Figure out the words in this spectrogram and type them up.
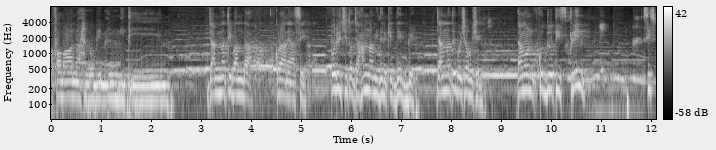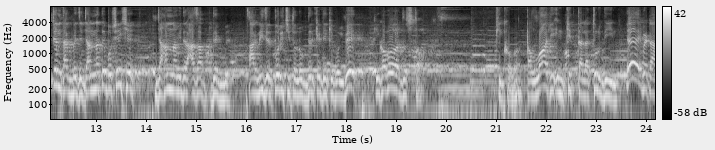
আফামা নাহনু বিমাইনিতিন জান্নাতি বান্দা কোরআনে আছে পরিচিত জাহান্নামীদেরকে দেখবে, জান্নাতে বসে বসে। এমন কুদরতি স্ক্রিন সিস্টেম থাকবে যে জান্নাতে বসেই সে জাহান্নামীদের আজাব দেখবে আর নিজের পরিচিত লোকদেরকে ডেকে বলবে, কি খবর দোস্ত? কি খবর? আল্লাহি ইন কিত্তালা তুর দিন এই বেটা,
